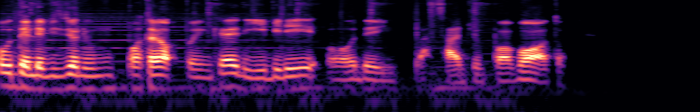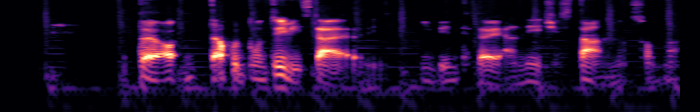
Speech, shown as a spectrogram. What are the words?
o delle visioni un po' troppo incredibili o dei passaggi un po' a vuoto. Però da quel punto di vista i 23 anni ci stanno, insomma.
